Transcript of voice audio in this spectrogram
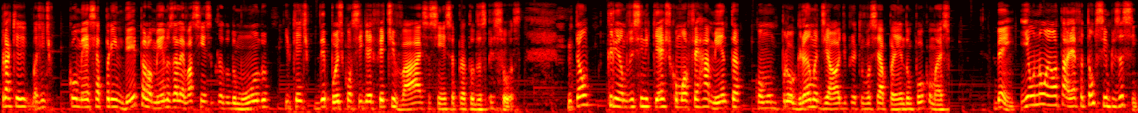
para que a gente comece a aprender, pelo menos, a levar a ciência para todo mundo e que a gente depois consiga efetivar essa ciência para todas as pessoas. Então, criamos o Ensinecast como uma ferramenta, como um programa de áudio para que você aprenda um pouco mais Bem, e não é uma tarefa tão simples assim.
